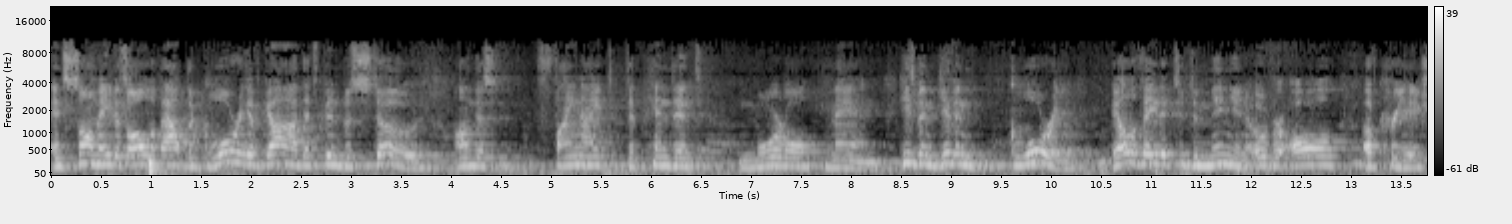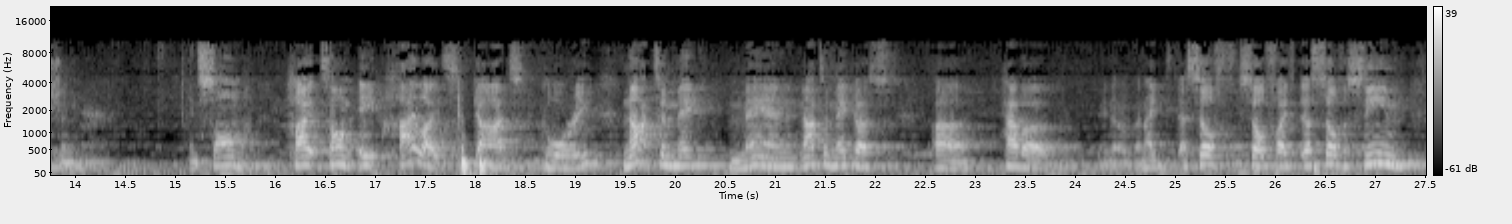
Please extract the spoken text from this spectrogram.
And Psalm 8 is all about the glory of God that's been bestowed on this finite, dependent, mortal man. He's been given glory, elevated to dominion over all of creation. And Psalm Psalm 8 highlights God's glory, not to make man, not to make us uh, have a, you know, an, a self self a self esteem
